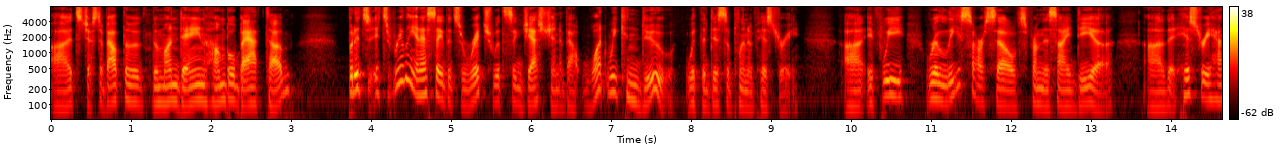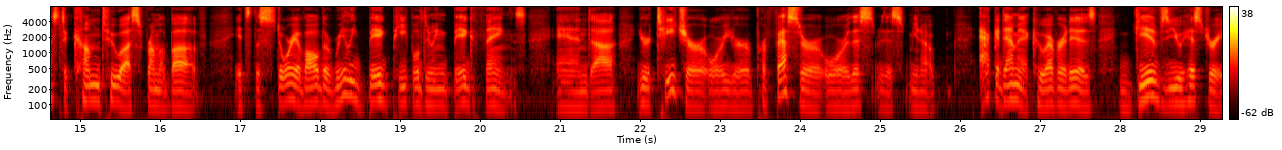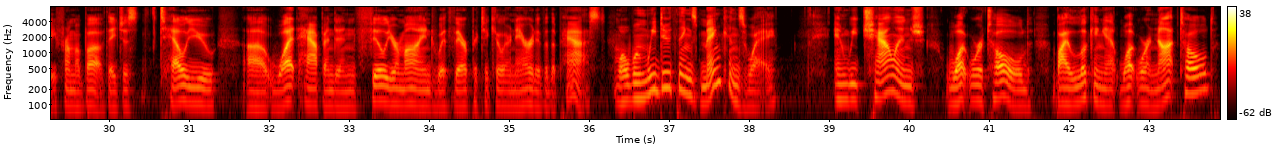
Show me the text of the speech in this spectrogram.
uh, it's just about the, the mundane, humble bathtub. But it's, it's really an essay that's rich with suggestion about what we can do with the discipline of history. Uh, if we release ourselves from this idea uh, that history has to come to us from above, it's the story of all the really big people doing big things. And uh, your teacher or your professor or this, this, you know, academic, whoever it is, gives you history from above. They just tell you uh, what happened and fill your mind with their particular narrative of the past. Well, when we do things Mencken's way and we challenge what we're told by looking at what we're not told,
